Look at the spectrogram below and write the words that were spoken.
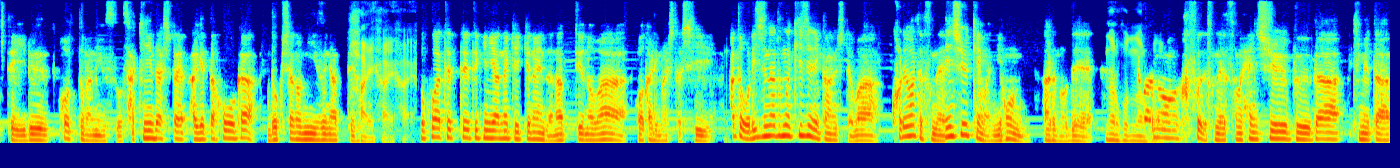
起きているホットなニュースを先に出してあげた方が読者のニーズに合っている。はいはいはい。そこは徹底的にやんなきゃいけないんだなっていうのは分かりましたし、あとオリジナルの記事に関しては、これはですね、編集権は日本にあるので、なるほどなるあほど。の、そうですね、その編集部が決めた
